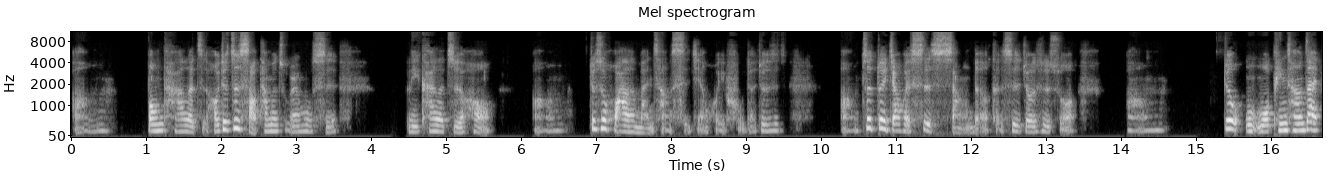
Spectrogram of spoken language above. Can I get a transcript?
嗯，崩塌了之后，就至少他们主任牧师。离开了之后，嗯，就是花了蛮长时间恢复的，就是，嗯，这对教会是伤的。可是就是说，嗯，就我我平常在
